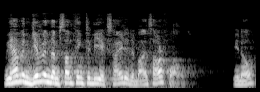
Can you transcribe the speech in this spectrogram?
We haven't given them something to be excited about. It's our fault. You know?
